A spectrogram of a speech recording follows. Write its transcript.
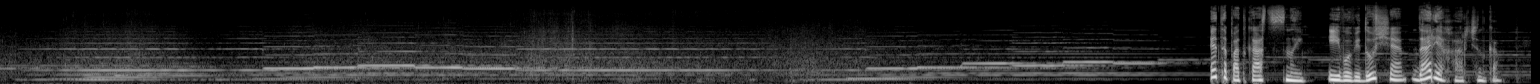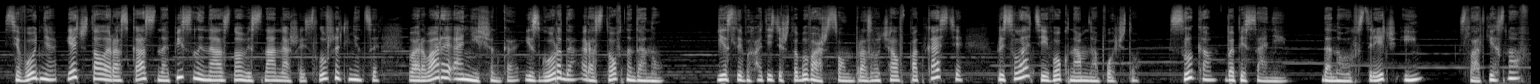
Это подкаст «Сны» и его ведущая Дарья Харченко. Сегодня я читала рассказ, написанный на основе сна нашей слушательницы Варвары Онищенко из города Ростов-на-Дону. Если вы хотите, чтобы ваш сон прозвучал в подкасте, присылайте его к нам на почту. Ссылка в описании. До новых встреч и сладких снов!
